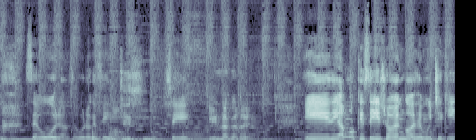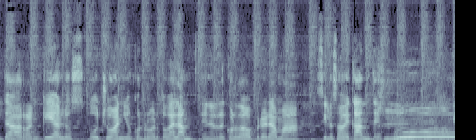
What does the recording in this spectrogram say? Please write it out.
seguro, seguro que sí. Muchísimo. Sí. Linda carrera. Y digamos que sí, yo vengo desde muy chiquita, arranqué a los 8 años con Roberto Galán en el recordado programa Si lo sabe cante. Sí.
